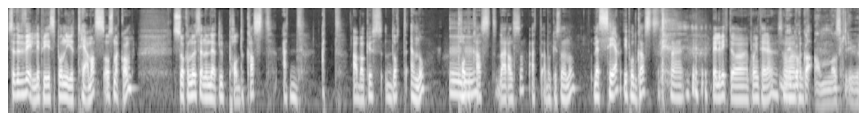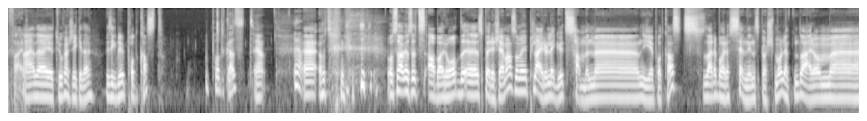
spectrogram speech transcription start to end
setter veldig pris på nye temas å snakke om. Så kan du sende det til podkast at, at abakus.no. Mhm. Podkast der, altså. At abakus.no. Med C i podkast. Veldig viktig å poengtere. Det går ikke an å skrive feil. Nei, det, jeg tror kanskje ikke det. Hvis ikke blir det podkast. Podkast. Ja. Ja. Eh, og, og så har vi også et ABBA-råd eh, spørreskjema som vi pleier å legge ut sammen med nye podkast. Så da er det bare å sende inn spørsmål, enten det er om eh,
